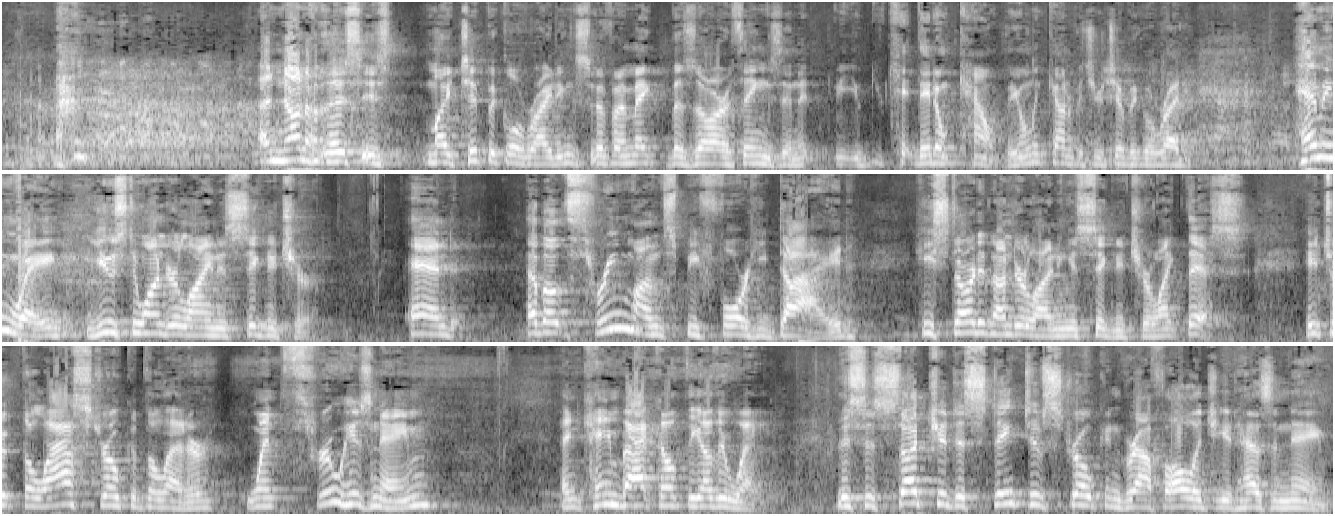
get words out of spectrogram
and none of this is my typical writing, so if I make bizarre things in it, you, you they don't count. They only count if it's your typical writing. Hemingway used to underline his signature. And about three months before he died, he started underlining his signature like this. He took the last stroke of the letter, went through his name, and came back out the other way. This is such a distinctive stroke in graphology, it has a name.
